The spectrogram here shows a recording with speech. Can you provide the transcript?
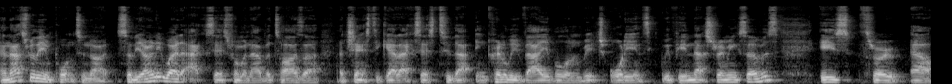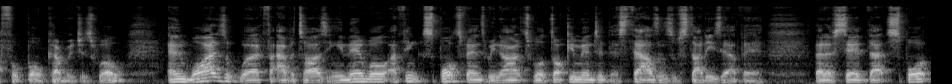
And that's really important to note. So, the only way to access from an advertiser a chance to get access to that incredibly valuable and rich audience within that streaming service is through our football coverage as well. And why does it work for advertising in there? Well, I think sports fans, we know it's well documented. There's thousands of studies out there that have said that sport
